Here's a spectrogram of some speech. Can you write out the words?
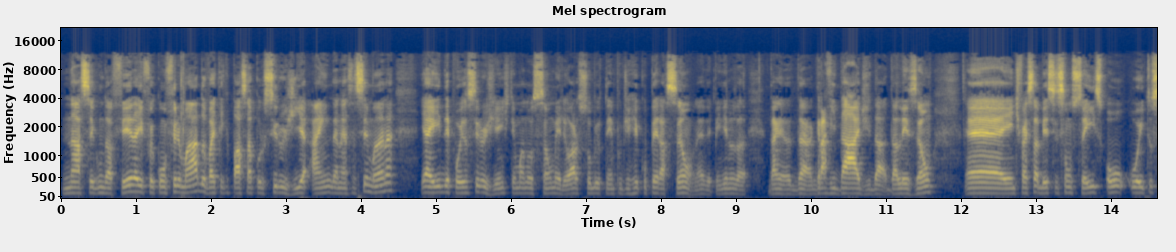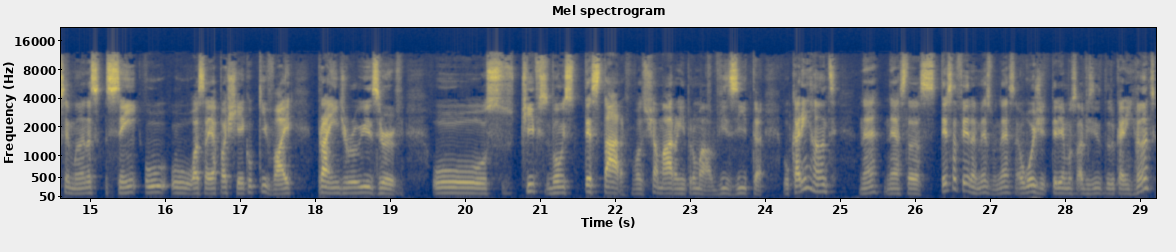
na segunda-feira e foi confirmado, vai ter que passar por cirurgia ainda nessa semana, e aí depois da cirurgia a gente tem uma noção melhor sobre o tempo de recuperação, né? dependendo da, da, da gravidade da, da lesão, é, a gente vai saber se são seis ou oito semanas sem o, o Azaia Pacheco, que vai para Injury Reserve os Chiefs vão testar, chamaram aí para uma visita o Karim Hunt, né? Nesta terça-feira mesmo, né? Hoje teríamos a visita do Karim Hunt,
